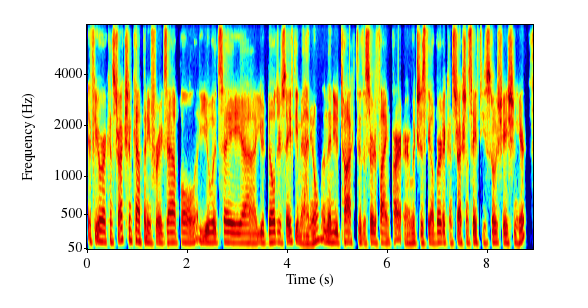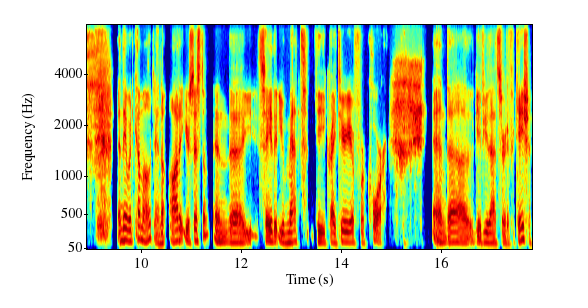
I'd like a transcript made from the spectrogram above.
if you were a construction company, for example, you would say uh, you'd build your safety manual, and then you'd talk to the certifying partner, which is the Alberta Construction Safety Association here, and they would come out and audit your system and uh, say that you met the criteria for COR and uh, give you that certification.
